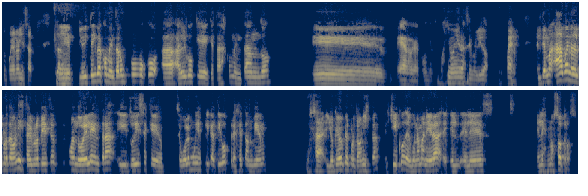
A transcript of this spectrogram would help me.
que puede realizar. Claro. Eh, yo te iba a comentar un poco a algo que, que estabas comentando. Eh, verga, coño, ¿qué coño era? Se me olvidó. Bueno, el tema, ah, bueno, del protagonista. El protagonista, cuando él entra y tú dices que se vuelve muy explicativo, pero es que también, o sea, yo creo que el protagonista, el chico, de alguna manera, él, él es, él es nosotros.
